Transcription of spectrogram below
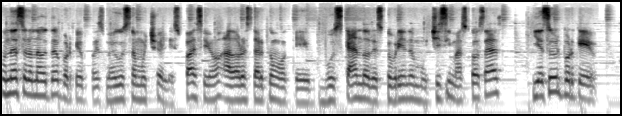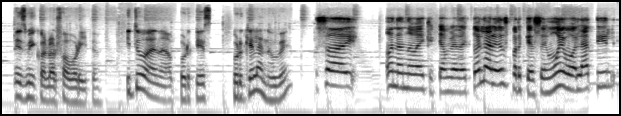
un astronauta porque pues me gusta mucho el espacio, adoro estar como que buscando, descubriendo muchísimas cosas y azul porque es mi color favorito. ¿Y tú, Ana, por qué, es, por qué la nube? Soy una nube que cambia de colores porque soy muy volátil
